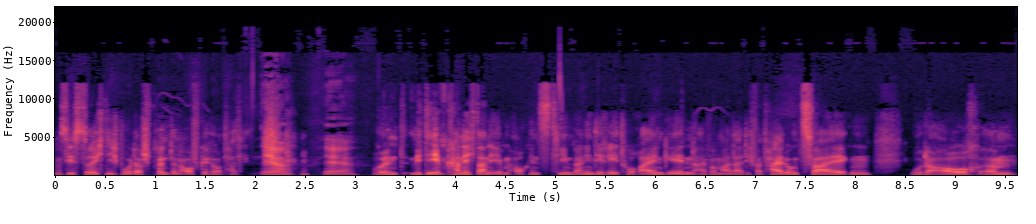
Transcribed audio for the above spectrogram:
dann siehst du richtig, wo der Sprint dann aufgehört hat. Ja, ja, ja. Und mit dem kann ich dann eben auch ins Team dann in die Retro reingehen, einfach mal da die Verteilung zeigen oder auch ähm,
